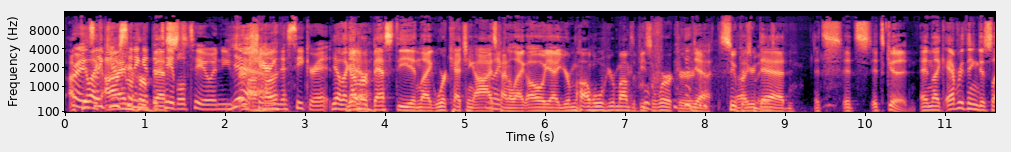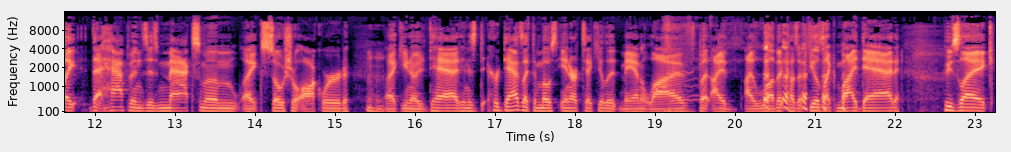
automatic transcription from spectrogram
I, I right, feel it's like, like, you're I'm sitting at the best- table too, and you Yeah. are sharing Uh-huh. the secret. Yeah, like I'm her bestie, and like we're catching eyes, Like- kind of like, oh yeah, your mom, well, your mom's a piece of work, or Yeah, super uh, your smooth. dad. It's it's it's good, and like everything just like that happens is maximum like social awkward. Mm-hmm. Like you know, dad and his her dad's like the most inarticulate man alive, but I I love it because it feels like my dad, who's like.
